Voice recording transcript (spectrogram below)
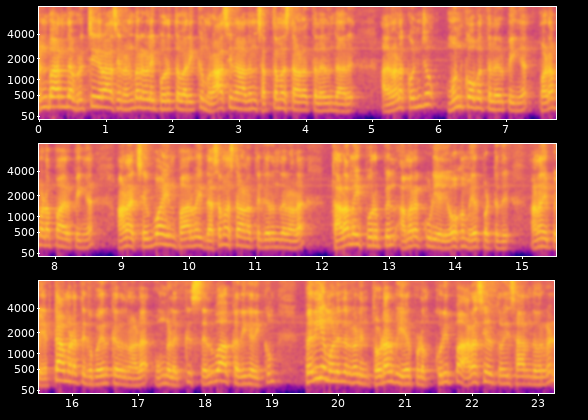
அன்பார்ந்த விருச்சிக ராசி நண்பர்களை பொறுத்த வரைக்கும் ராசிநாதன் சப்தமஸ்தானத்தில் இருந்தார். அதனால் கொஞ்சம் முன்கோபத்தில் இருப்பீங்க படபடப்பாக இருப்பீங்க. ஆனால் செவ்வாயின் பார்வை தசமஸ்தானத்துக்கு இருந்தனால தலைமை பொறுப்பில் அமரக்கூடிய யோகம் ஏற்பட்டது. ஆனால் இப்போ எட்டாம் இடத்துக்கு போயிருக்கிறதுனால உங்களுக்கு செல்வாக்கு அதிகரிக்கும். பெரிய மனிதர்களின் தொடர்பு ஏற்படும். குறிப்பாக அரசியல் துறை சார்ந்தவர்கள்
